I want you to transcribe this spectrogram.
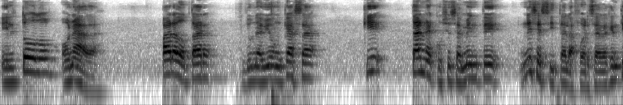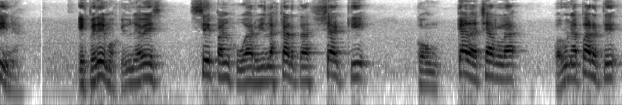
El todo o nada. Para dotar de un avión caza que tan acuciosamente necesita la fuerza de Argentina. Esperemos que de una vez sepan jugar bien las cartas, ya que con cada charla, con una parte,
